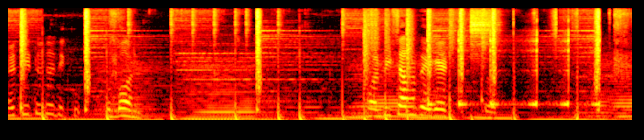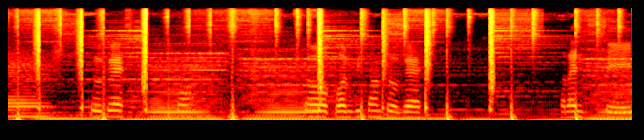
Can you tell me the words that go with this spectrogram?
Dari situ tuh di ku- kebun pohon pisang tuh ya guys. Tuh. Tuh guys. Pohon tuh pohon pisang tuh guys. Keren sih.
